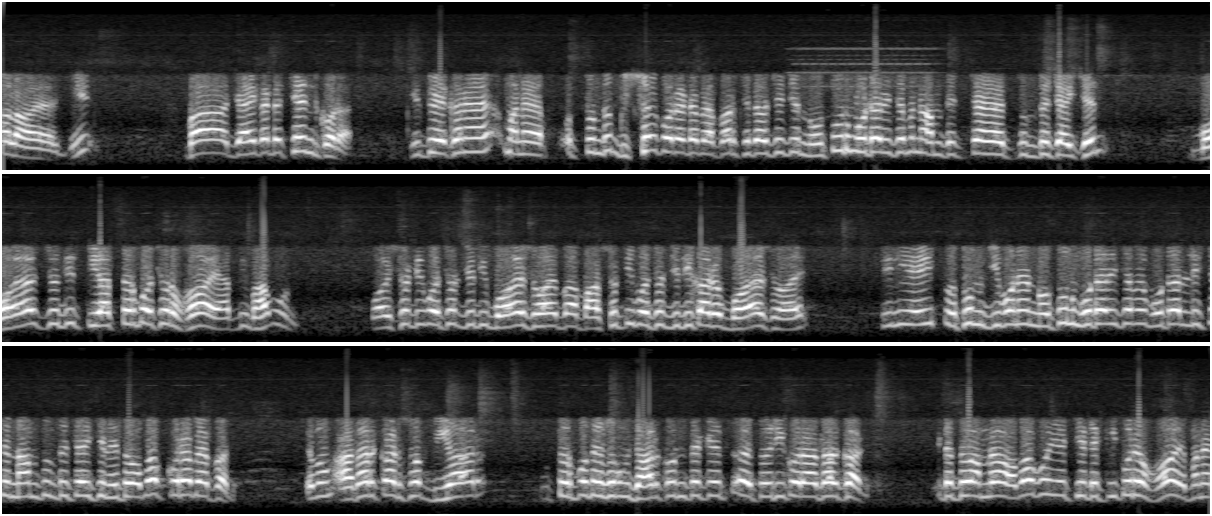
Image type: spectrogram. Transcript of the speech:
বলা হয় আর কি, বা জায়গাটা চেঞ্জ করা। কিন্তু এখানে মানে অত্যন্ত বিস্ময়কর একটা ব্যাপার, সেটা হচ্ছে যে নতুন ভোটার হিসেবে নাম তুলতে চাইছেন। বয়স যদি তিয়াত্তর বছর হয়, আপনি ভাবুন, পঁয়ষট্টি বছর যদি বয়স হয় বা বাষট্টি বছর যদি কারও বয়স হয়, তিনি এই প্রথম জীবনের নতুন ভোটার হিসাবে ভোটার লিস্টে নাম তুলতে চাইছেন এটা অবাক করা ব্যাপার। এবং আধার কার্ড সব বিহার, উত্তরপ্রদেশ এবং ঝাড়খণ্ড থেকে তৈরি করা আধার কার্ড, এটা তো আমরা অবাক হয়ে যাচ্ছি, এটা কি করে হয়? মানে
